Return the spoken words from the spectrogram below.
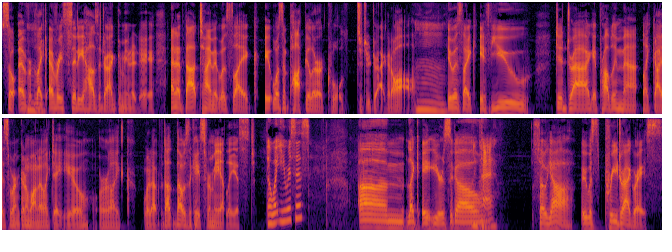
So every Mm-hmm. like every city has a drag community, and at that time, it was like it wasn't popular or cool to do drag at all. Mm. It was like if you did drag, it probably meant like guys weren't gonna want to like date you or like whatever. That that was the case for me at least. And what year was this? Um, like eight years ago. Okay. So yeah, it was pre Drag Race,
